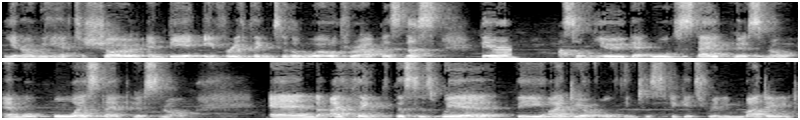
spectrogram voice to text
you know we have to show and bear everything to the world through our business. There mm. are parts of you that will stay personal and will always stay personal. And I think this is where the idea of authenticity gets really muddied,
